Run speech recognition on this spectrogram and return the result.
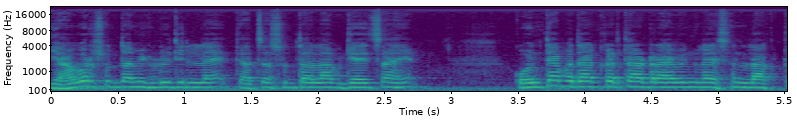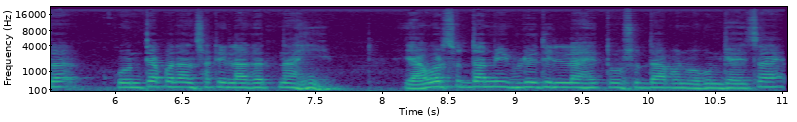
यावर सुद्धा मी व्हिडिओ दिलेला आहे. त्याचा सुद्धा लाभ घ्यायचा आहे. कोणत्या पदाकरता ड्रायव्हिंग लायसन लागतं कोणत्या पदांसाठी लागत नाही यावर सुद्धा मी व्हिडिओ दिलेला आहे तो सुद्धा आपण बघून घ्यायचा आहे.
